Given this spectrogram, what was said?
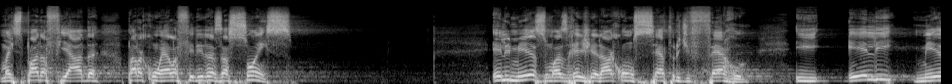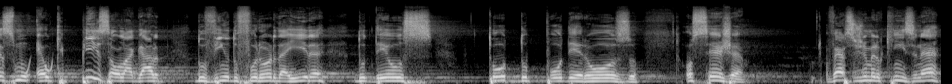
uma espada afiada, para com ela ferir as ações ele mesmo as regerá com um cetro de ferro, e ele mesmo é o que pisa o lagar do vinho do furor da ira do Deus Todo-Poderoso. Ou seja, verso de número 15, né?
